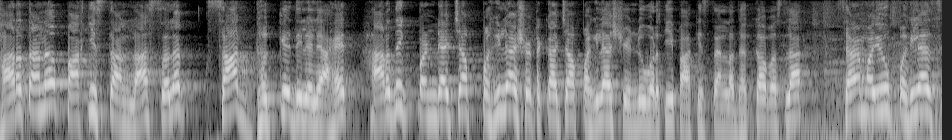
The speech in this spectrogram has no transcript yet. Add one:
भारतानं पाकिस्तानला सलग सात धक्के दिलेले आहेत. हार्दिक पंड्याच्या पहिल्या षटकाच्या पहिल्या चेंडूवरती पाकिस्तानला धक्का बसला. सॅम आयू पहिल्याच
